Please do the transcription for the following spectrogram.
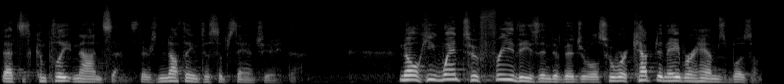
That's complete nonsense. There's nothing to substantiate that. No, he went to free these individuals who were kept in Abraham's bosom.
